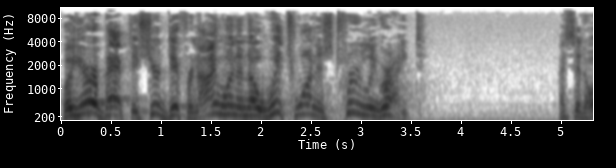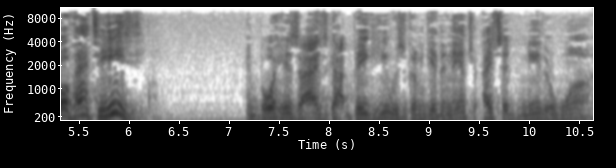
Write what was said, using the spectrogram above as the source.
Well, you're a Baptist, you're different. I want to know which one is truly right. I said, Oh, that's easy. And boy, his eyes got big. He was going to get an answer. I said, Neither one.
